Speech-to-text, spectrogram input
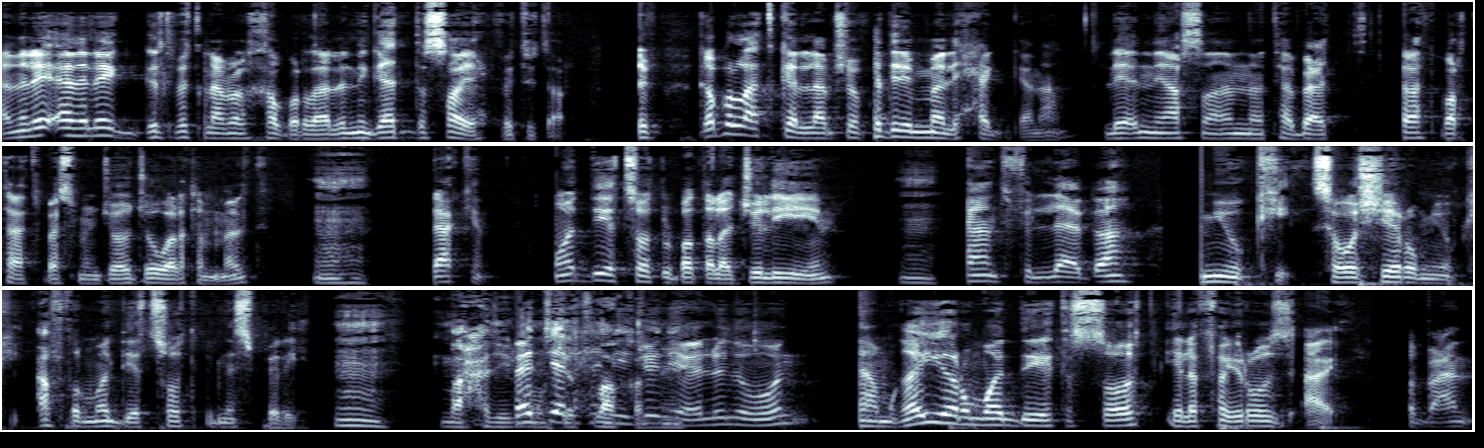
أنا ليه أنا ليه قلت بتكلم عن الخبر ذا؟ لأني قاعد أصايح في تويتر. طيب قبل لا أتكلم شوف أدري مالي حق أنا. لأني أصلا أنا تابعت ثلاث بارتات بس من JoJo ولا كملت. لكن مؤدية صوت البطلة كانت في اللعبة ميوكي سواشيرو ميوكي أفضل مؤدية صوت بالنسبة لي. ما حد فجأة الحين يجون يعلنون إنهم غيروا مؤدية الصوت إلى فيروز آي. طبعا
